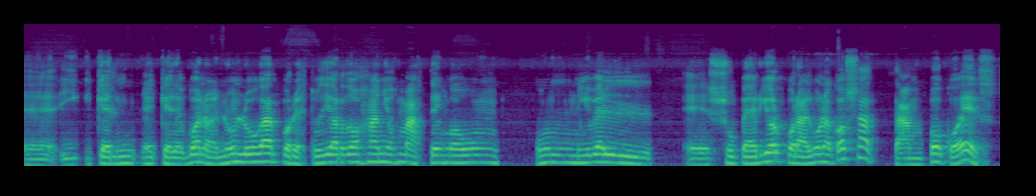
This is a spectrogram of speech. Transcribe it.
Eh, y, y que, en- eh, que, bueno, en un lugar por estudiar dos años más tengo un, un nivel eh, superior por alguna cosa, tampoco es.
